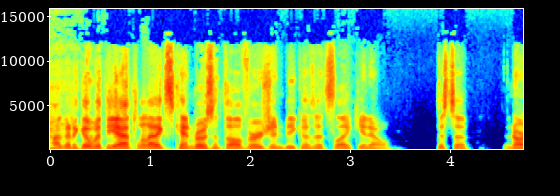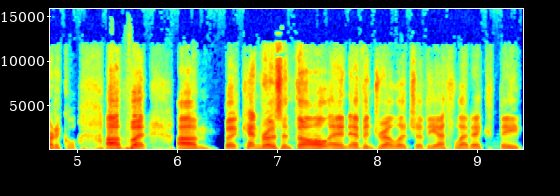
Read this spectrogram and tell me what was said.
I'm going to go with the Athletics Ken Rosenthal version because it's like you know just a an article. Uh, but um, but Ken Rosenthal and Evan Drellich of the Athletic they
